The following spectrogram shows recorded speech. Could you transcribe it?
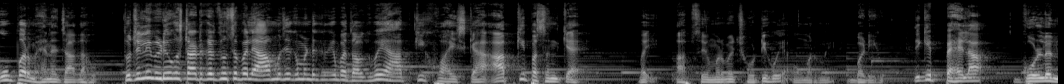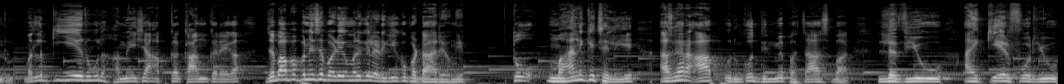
ऊपर मेहनत ज़्यादा हो। तो चलिए वीडियो को स्टार्ट करते हैं। उससे पहले आप मुझे कमेंट करके बताओ कि भाई आपकी ख्वाहिश क्या है? आपकी पसंद क्या है? भाई, आपसे उम्र में छोटी हो या उम्र में बड़ी हो? देखिए, पहला गोल्डन रूल मतलब कि ये रूल हमेशा आपका काम करेगा। जब आप अपने से बड़ी उम्र की लड़की को पटा रहे होंगे तो मान के चलिए, अगर आप उनको दिन में पचास बार love you I care for you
